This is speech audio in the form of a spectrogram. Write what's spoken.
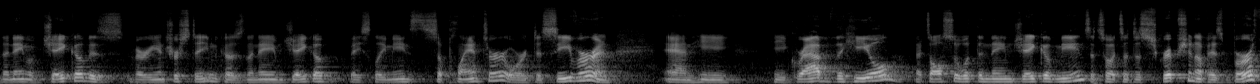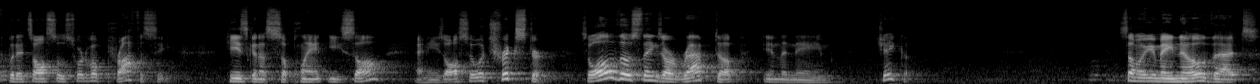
the name of Jacob is very interesting because the name Jacob basically means supplanter or deceiver, and and he he grabbed the heel. That's also what the name Jacob means. And so it's a description of his birth, but it's also sort of a prophecy. He's going to supplant Esau, and he's also a trickster. So all of those things are wrapped up in the name Jacob. Some of you may know that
